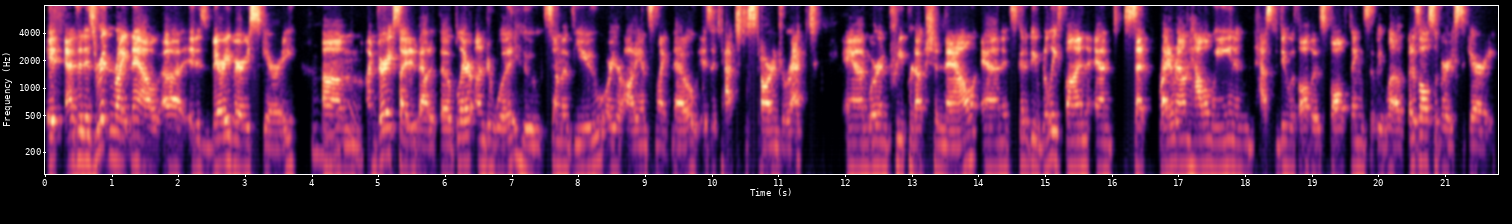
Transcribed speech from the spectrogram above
it, as it is written right now, uh, it is very very scary. Mhm. Um, I'm very excited about it though. Blair Underwood, who some of you or your audience might know, is attached to Star and Direct. And we're in pre production now, and it's going to be really fun and set right around Halloween and has to do with all those fall things that we love, but it's also very scary.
